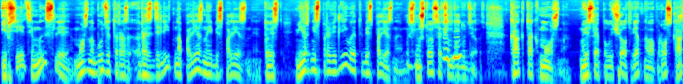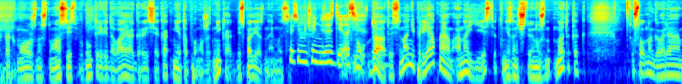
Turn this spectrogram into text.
И все эти мысли можно будет раз, разделить на полезные и бесполезные. То есть мир несправедливый — это бесполезная мысль. Ну что я с этим буду делать? Как так можно? Ну если я получу ответ на вопрос, как так можно, что у нас есть внутривидовая агрессия, как мне это поможет? Никак, бесполезная мысль. С этим ничего нельзя сделать. Ну да, то есть она неприятная, она есть, это не значит, что ее нужно... Но это как, условно говоря,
